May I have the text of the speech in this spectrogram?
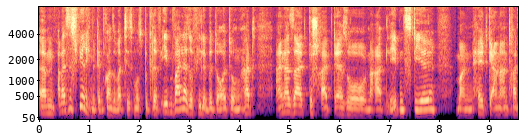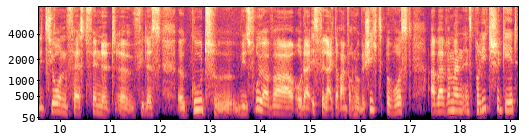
Ähm, aber es ist schwierig mit dem Konservatismusbegriff, eben weil er so viele Bedeutungen hat. Einerseits beschreibt er so eine Art Lebensstil, man hält gerne an Traditionen fest, findet äh, vieles äh, gut, äh, wie es früher war oder ist vielleicht auch einfach nur geschichtsbewusst. Aber wenn man ins Politische geht,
